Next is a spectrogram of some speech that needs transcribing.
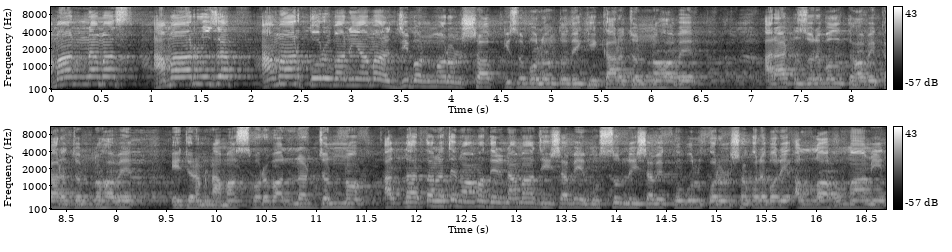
আমার নামাজ, আমার রোজা, আমার কোরবানি, আমার জীবন, মরণ সব কিছু বলুন তো দেখি কার জন্য হবে? আর একটু জোরে বলতে হবে কার জন্য হবে? এই জন্য আমরা নামাজ পড়ব আল্লাহর জন্য। আল্লাহ তালা যেন আমাদের নামাজ হিসাবে, মুসল্লি হিসাবে কবুল করুন, সকলে বলে আল্লাহ আমিন।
